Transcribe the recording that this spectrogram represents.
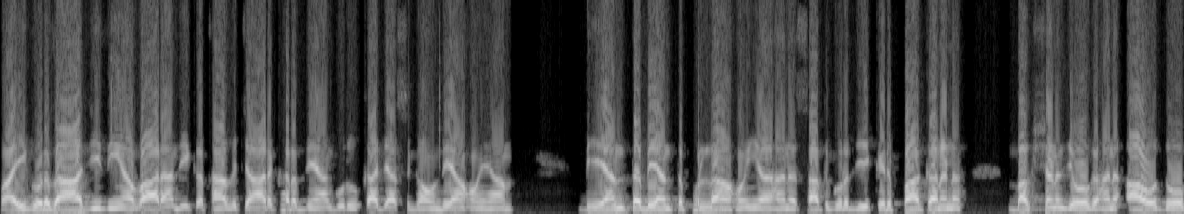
ਭਾਈ ਗੁਰਦਾਸ ਜੀ ਦੀਆਂ ਵਾਰਾਂ ਦੀ ਕਥਾ ਵਿਚਾਰ ਕਰਦਿਆਂ ਗੁਰੂ ਕਾ ਜਸ ਗਾਉਂਦਿਆਂ ਹੋਇਆਂ ਬੇਅੰਤ ਬੇਅੰਤ ਭੁੱਲਾਂ ਹੋਈਆਂ ਹਨ। ਸਤਿਗੁਰ ਜੀ ਕਿਰਪਾ ਕਰਨ ਬਖਸ਼ਣ ਯੋਗ ਹਨ, ਆਓ ਦੋ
